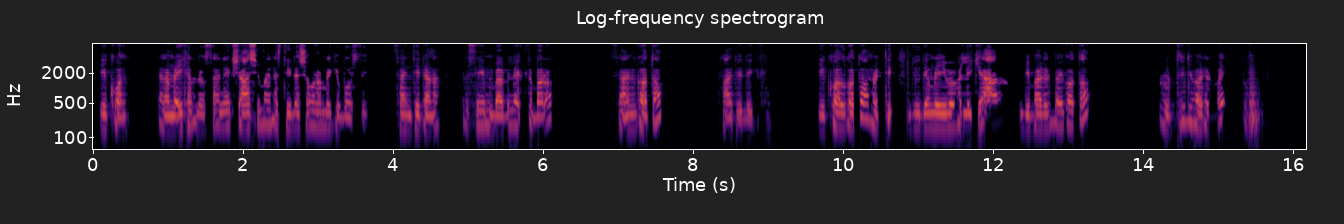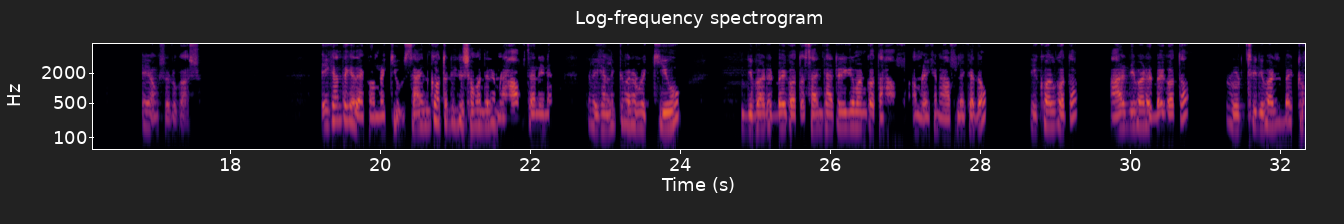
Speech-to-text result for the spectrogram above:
ইকুয়াল তাহলে আমরা এখানে দেখো সাইন একশো আশি মাইনাস থিটার সমান আমরা কি বলছি? সাইন থিটা না? তাহলে সেম ভাবে লিখতে পারো। সাইন কত? থার্টি ডিগ্রি ইকুয়াল কত? আমরা যদি আমরা এইভাবে লিখি আর ডিভাইডেড বাই কত? Root three divided by two এই অংশটুকু আসো। এখান থেকে দেখো, আমরা কিউ সাইন কত ডিগ্রি সমাধানে আমরা হাফ জানি না। তাহলে এখানে লিখতে পারি আমরা কিউ ডিভাইডেড বাই কত? সাইন থার্টি ডিগ্রি মান কত? হাফ আমরা এখানে হাফ লিখে দাও। ইকুয়াল কত? আর ডিভাইডেড বাই কত? Root three divided by two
